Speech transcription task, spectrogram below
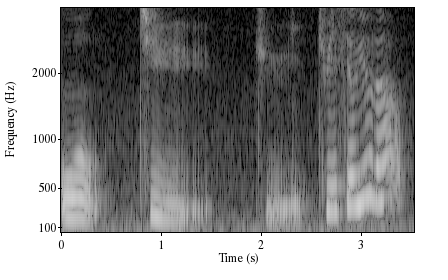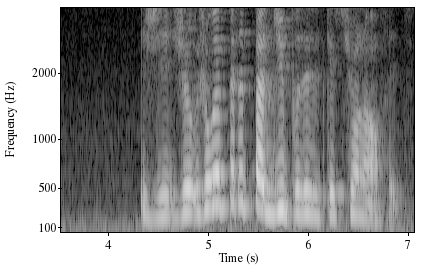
oh, tu, tu, tu es sérieux là? J'aurais peut-être pas dû poser cette question-là en fait.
